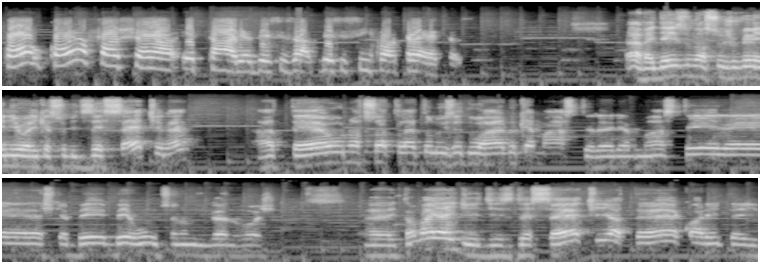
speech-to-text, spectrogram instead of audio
qual, qual é a faixa etária desses, desses cinco atletas? Ah, vai desde o nosso juvenil aí, que é sub-17, né? Até o nosso atleta Luiz Eduardo, que é Master. Né? Ele é Master, é, acho que é B, B1, se eu não me engano, hoje. É, então vai aí de, de 17 até 40 e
